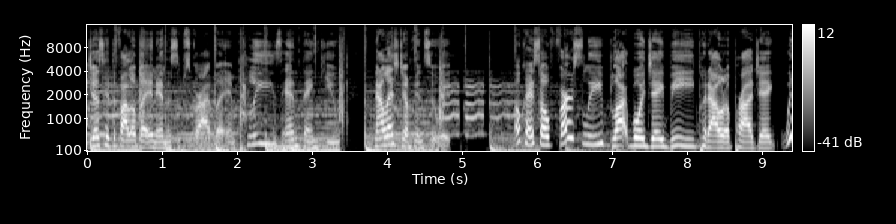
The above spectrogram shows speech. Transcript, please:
Just hit the follow button and the subscribe button, please, and thank you. Now let's jump into it. Okay, so firstly, BlocBoy JB put out a project. We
